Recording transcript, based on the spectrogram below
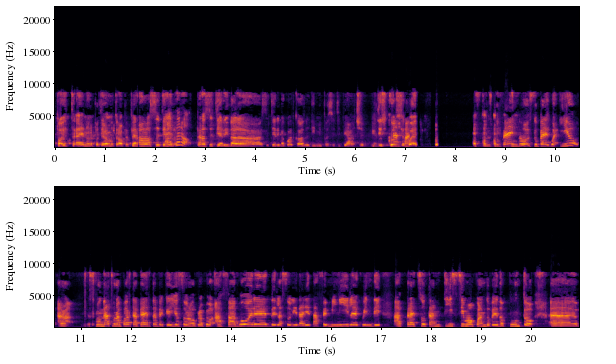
poi tre non ne potevamo troppe però se ti arriva, eh, però... Però se ti arriva, se ti arriva qualcosa dimmi poi se ti piace. Il discorso eh, è questo. è stupendo stupendo. Io allora sfondato una porta aperta perché io sono proprio a favore della solidarietà femminile, quindi apprezzo tantissimo quando vedo appunto eh,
